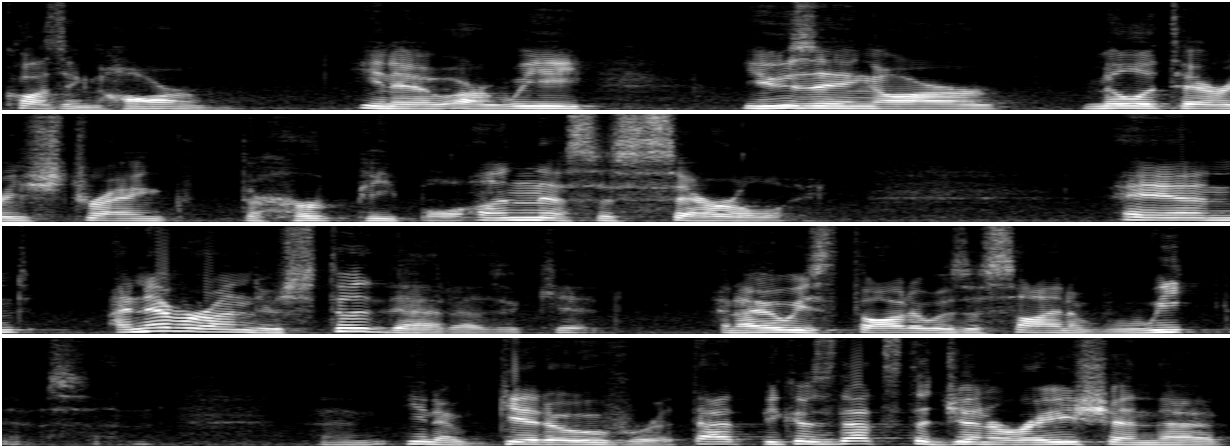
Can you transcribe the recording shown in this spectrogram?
causing harm? You know, are we using our military strength to hurt people unnecessarily? And I never understood that as a kid. And I always thought it was a sign of weakness and, and you know, get over it. That, because that's the generation that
